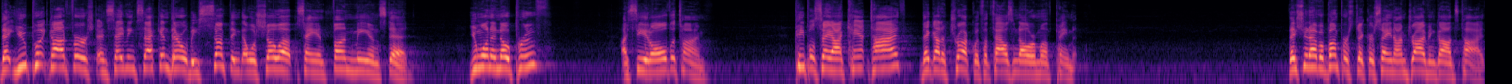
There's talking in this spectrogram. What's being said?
that you put God first and saving second, there will be something that will show up saying, Fund me instead. You want to know proof? I see it all the time. People say, I can't tithe. They got a truck with a $1,000 a month payment. They should have a bumper sticker saying, I'm driving God's tithe.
